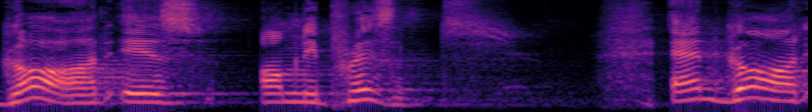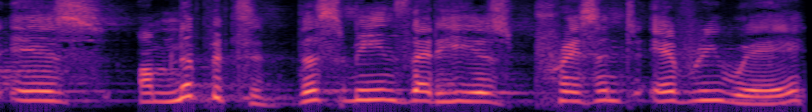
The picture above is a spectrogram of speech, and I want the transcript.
God is omnipresent. And God is omnipotent. This means that He is present everywhere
